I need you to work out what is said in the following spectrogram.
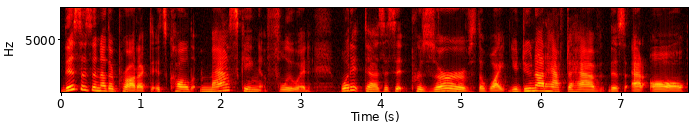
This is another product. It's called masking fluid. What it does is it preserves the white. You do not have to have this at all,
